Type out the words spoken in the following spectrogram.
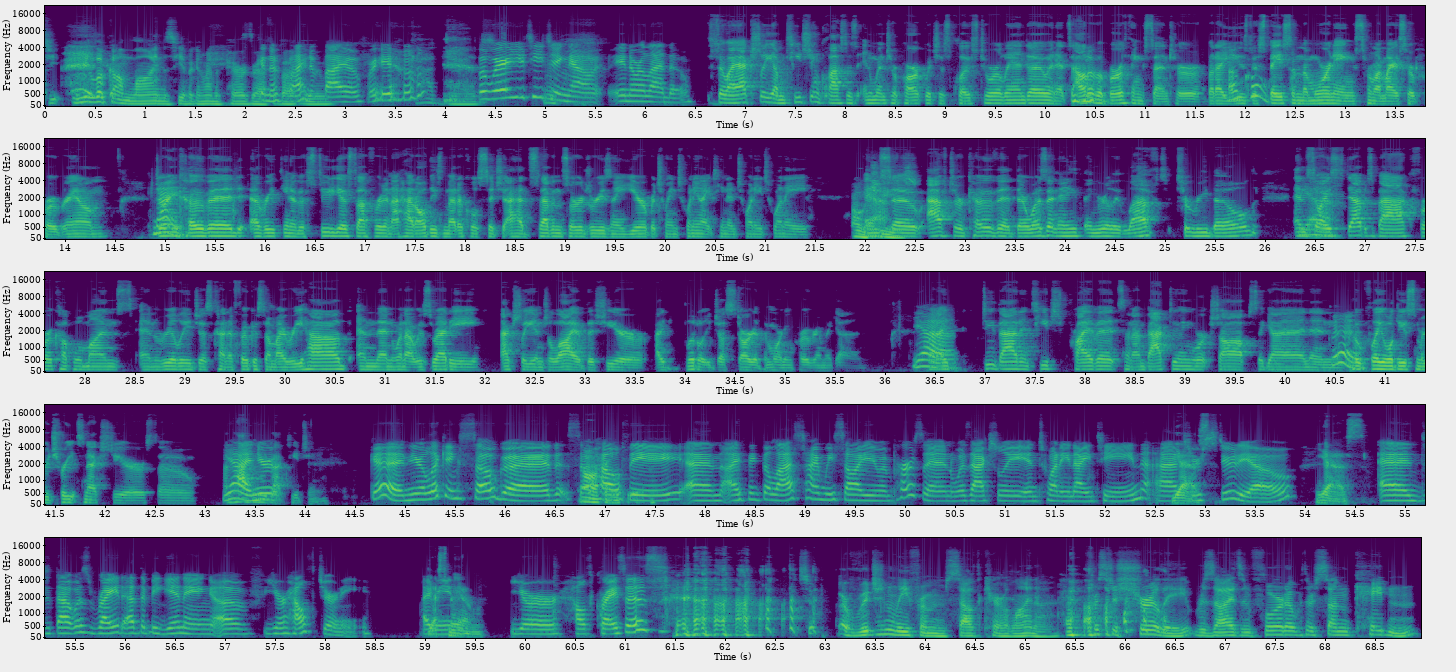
you, let me look online to see if I can find a paragraph. I'm gonna find you. a bio for you. God damn it. But where are you teaching now in Orlando? So I actually I'm teaching classes in Winter Park, which is close to Orlando, and it's mm-hmm. out of a birthing center. But I oh, use cool. the space in the mornings for my Mysore program. During nice. COVID, everything, you know, the studio suffered, and I had all these medical situations. I had seven surgeries in a year between 2019 and 2020 Oh, and geez. so after COVID, there wasn't anything really left to rebuild. And yeah. so I stepped back for a couple months and really just kind of focused on my rehab. And then when I was ready, actually in July of this year, I literally just started the morning program again. Yeah. And I do that and teach privates, and I'm back doing workshops again. And Good. hopefully we'll do some retreats next year. So I'm yeah, and you're back teaching Good. You're looking so good, so oh, healthy. And I think the last time we saw you in person was actually in 2019 at yes. your studio. Yes. And that was right at the beginning of your health journey. I yes, mean, ma'am. your health crisis. so, originally from South Carolina, Krista Shirley resides in Florida with her son, Caden.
